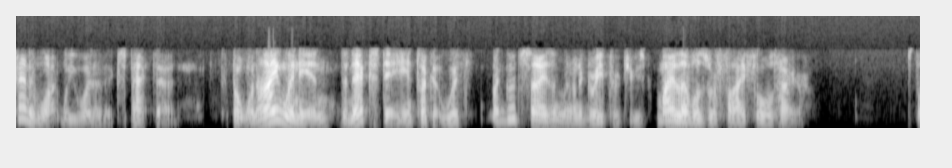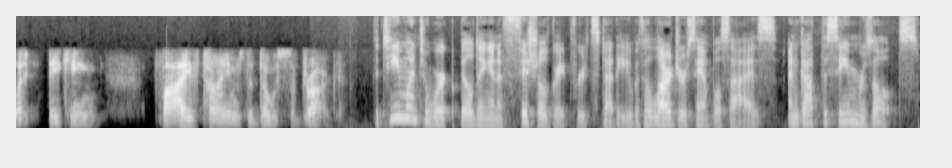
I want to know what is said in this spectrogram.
kind of what we would have expected. But when I went in the next day and took it with a good size amount of grapefruit juice, my levels were fivefold higher. It's like taking five times the dose of drug. The team went to work building an official grapefruit study with a larger sample size and got the same results.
